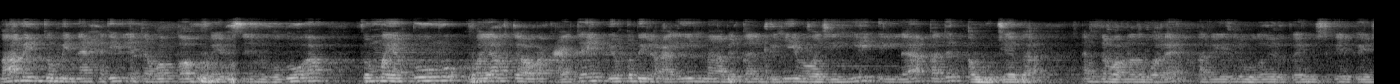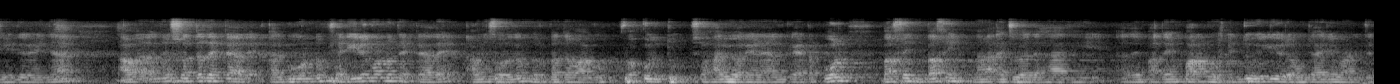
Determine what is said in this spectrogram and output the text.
ما منكم من أحد يتوضأ فيحسن الوضوء ثم يقوم فيركع ركعتين يقبل عليهما بقلبه ووجهه إلا قد أوجب നേരത്തെ പറഞ്ഞതുപോലെ നല്ല രീതിയിൽ ഉദവ് എടുക്കുകയും നിസ്കരിക്കുകയും ചെയ്തു കഴിഞ്ഞാൽ അവന് ശ്രദ്ധ തെറ്റാതെ കൽബ് കൊണ്ടും ശരീരം കൊണ്ടും തെറ്റാതെ അവന് സ്വർഗം നിർബന്ധമാകും ഫക്കുൽത്തു സഹാബി പറയാൻ ഞാൻ കേട്ടപ്പോൾ ബഹിൻ ബഹിൻ മാ അജ്വദ ഹാദിഹി അദ്ദേഹം അദ്ദേഹം പറഞ്ഞു എന്തു വലിയൊരു ഔദാര്യമാണിത്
